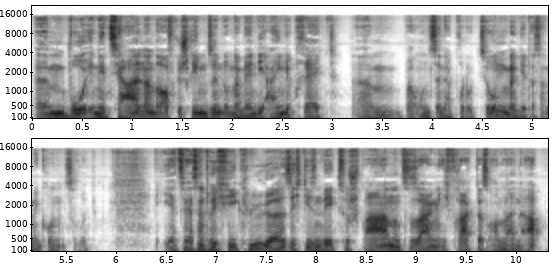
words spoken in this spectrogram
wo Initialen dann draufgeschrieben sind und dann werden die eingeprägt ähm, bei uns in der Produktion und dann geht das an den Kunden zurück. Jetzt wäre es natürlich viel klüger, sich diesen Weg zu sparen und zu sagen, ich frage das online ab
